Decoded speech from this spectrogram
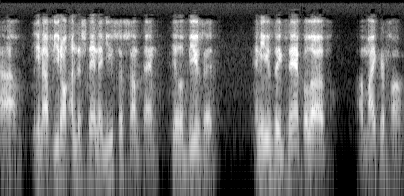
um, you know, if you don't understand the use of something, you'll abuse it. And he used the example of a microphone.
